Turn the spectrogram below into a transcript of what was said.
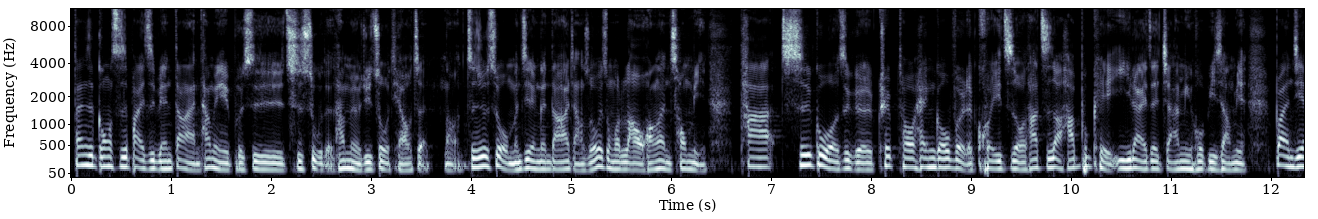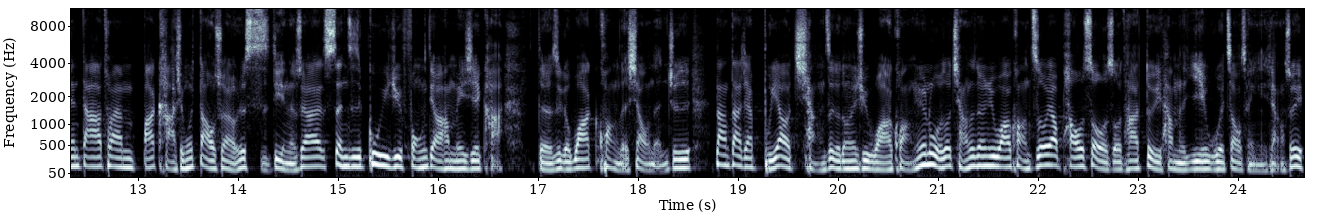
但是公司派这边，当然他们也不是吃素的，他们有去做调整哦。这就是我们之前跟大家讲说，为什么老黄很聪明，他吃过这个 crypto hangover 的亏之后，他知道他不可以依赖在加密货币上面，不然今天大家突然把卡全部倒出来，我就死定了。所以他甚至故意去封掉他们一些卡的这个挖矿的效能，就是让大家不要抢这个东西去挖矿，因为如果说抢这东西去挖矿之后要抛售的时候，他对他们的业务会造成影响。所以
